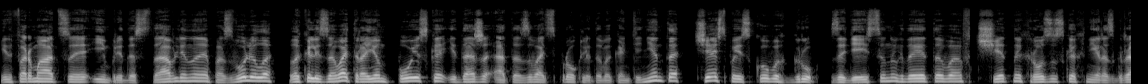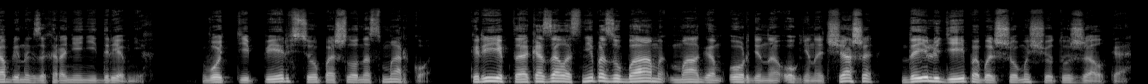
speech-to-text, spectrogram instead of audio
Информация, им предоставленная, позволила локализовать район поиска и даже отозвать с проклятого континента часть поисковых групп, задействованных до этого в тщетных розысках неразграбленных захоронений древних. Вот теперь все пошло на смарку. Крипта оказалась не по зубам магам Ордена Огненной Чаши, да и людей по большому счету жалко.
